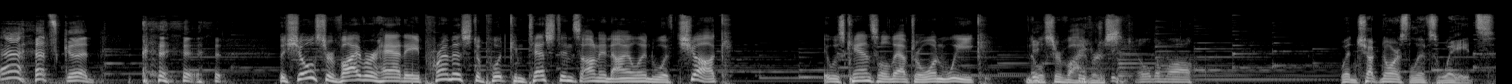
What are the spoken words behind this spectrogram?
Ah, that's good. The show Survivor had a premise to put contestants on an island with Chuck. It was canceled after one week. No survivors. Killed them all. When Chuck Norris lifts weights,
